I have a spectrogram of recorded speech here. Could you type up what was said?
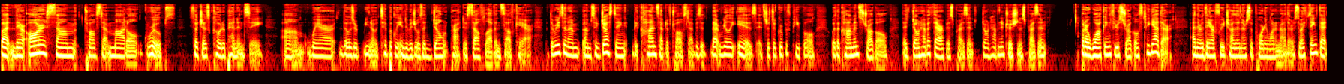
But there are some 12 step model groups such as codependency um, where those are, you know, typically individuals that don't practice self love and self care. But the reason I'm, I'm suggesting the concept of 12 step is that that really is, it's just a group of people with a common struggle that don't have a therapist present, don't have a nutritionist present, but are walking through struggles together. And they're there for each other and they're supporting one another. So I think that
